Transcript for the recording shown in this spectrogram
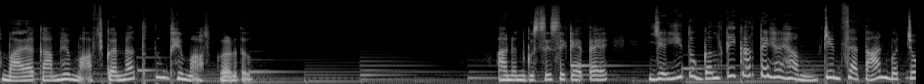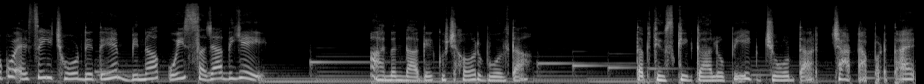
हमारा काम है माफ़ करना तो तुम भी माफ़ कर दो। आनंद गुस्से से कहता है यही तो गलती करते हैं हम, कि इन शैतान बच्चों को ऐसे ही छोड़ देते हैं बिना कोई सजा दिए। आनंद आगे कुछ और बोलता। तभी उसकी गालों पे एक जोरदार चाटा पड़ता है।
